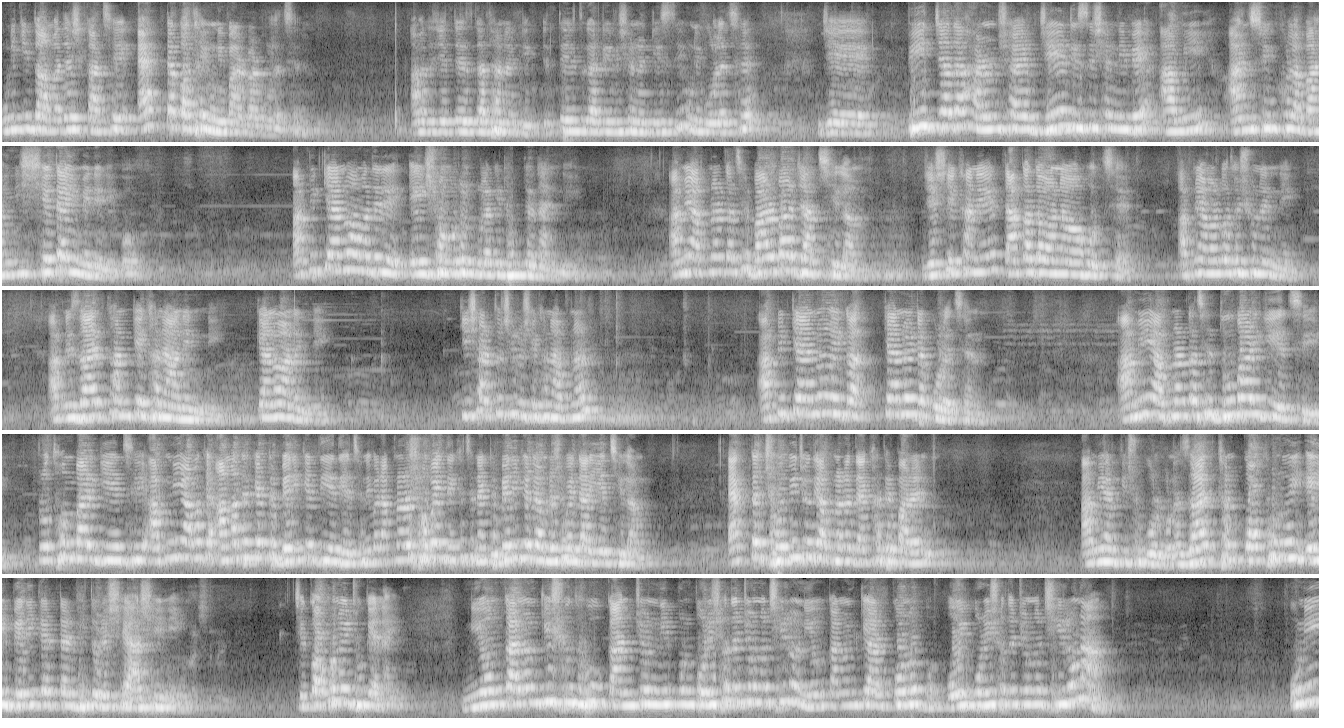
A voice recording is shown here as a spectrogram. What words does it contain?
উনি কিন্তু আমাদের কাছে একটা কথাই উনি বারবার বলেছেন। আমাদের যে তেজগাঁ থানার তেজগাঁ ডিভিশনের ডিসি, উনি বলেছে যে পীরজাদা হারুন সাহেব যে ডিসিশন নিবে, আমি আইন শৃঙ্খলা বাহিনী সেটাই মেনে নিব। আপনি কেন আমাদের এই সংগঠনগুলোকে ঢুকতে দেননি? আমি আপনার কাছে বারবার যাচ্ছিলাম যে সেখানে টাকা দেওয়া নেওয়া হচ্ছে। আপনি আমার কথা শুনেননি। আপনি জায়েদ খানকে এখানে আনেননি। কেন আনেননি? কি স্বার্থ ছিল সেখানে আপনার? আপনি কেন কেন এটা করেছেন? আমি আপনার কাছে দুবার গিয়েছি, প্রথমবার গিয়েছি, আপনি আমাকে, আমাদেরকে একটা ব্যারিকেড দিয়ে দিয়েছেন। এবার আপনারা সবাই দেখেছেন, একটা ব্যারিকেডে আমরা সবাই দাঁড়িয়েছিলাম। একটা ছবি যদি আপনারা দেখাতে পারেন, আমি আর কিছু বলব না। জায়েদ খান কখনোই এই ব্যারিকেডটার ভিতরে সে আসেনি। সে কখনোই ঢুকে নাই। নিয়ম কানুন কি শুধু কাঞ্চন নিপুণ পরিষদের জন্য ছিল? নিয়ম কানুন কি আর কোন ওই পরিষদের জন্য ছিল না? উনি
